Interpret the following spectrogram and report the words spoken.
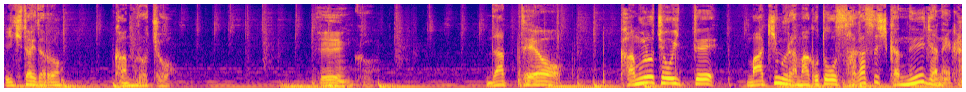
行きたいだろ？カムロ町。ええんか。だってよカムロ町行って牧村誠を探すしかねえじゃねえか。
